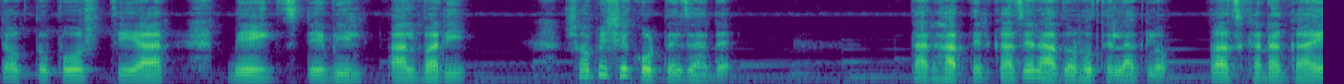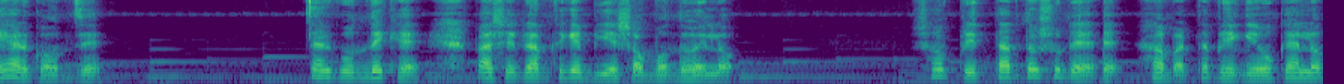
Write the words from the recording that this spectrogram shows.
তক্তপোষ চেয়ার, বেঞ্চ, টেবিল, আলমারি, সবই সে করতে জানে। তার হাতের কাজের আদর হতে লাগল পাঁচখানা গায়ে আর গঞ্জে। তার গুণ দেখে পাশের গ্রাম থেকে বিয়ে সম্বন্ধ এলো সব বৃত্তান্ত শুনে আমার তা ভেঙেও গেল।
